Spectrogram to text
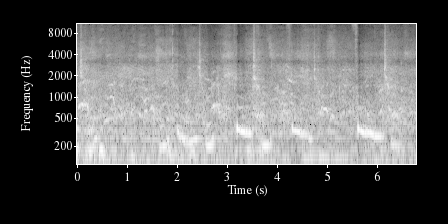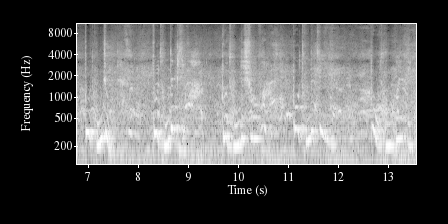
城，疯狂的特洛伊城，风城，风城，风城，不同种的，不同的笔画，不同的说话，不同的地域，不同观点的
